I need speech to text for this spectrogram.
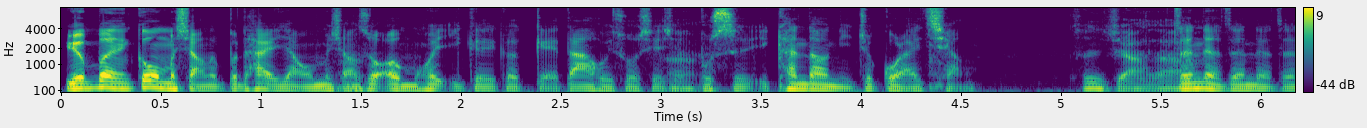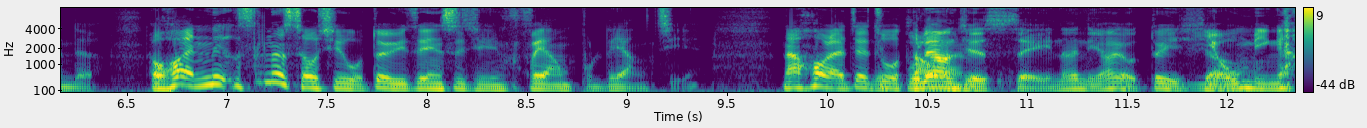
原本跟我们想的不太一样，我们想说，哦，我们会一个一个给大家会说谢谢，不是一看到你就过来抢。真的假的？真的真的真的。我后来那那时候，其实我对于这件事情非常不谅解。那后来在做不谅解谁呢？你要有对象。游民啊，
